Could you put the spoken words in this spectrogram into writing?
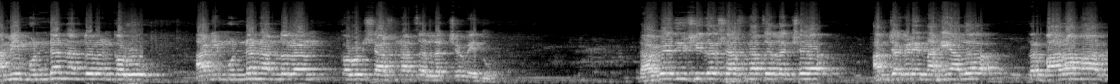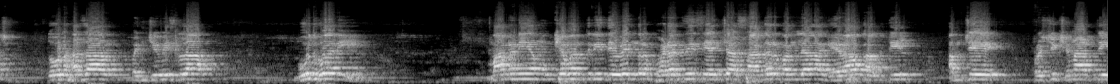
आम्ही मुंडन आंदोलन करू आणि मुंडन आंदोलन करून शासनाचं लक्ष वेधू. दहाव्या दिवशी जर शासनाचं लक्ष आमच्याकडे नाही आलं तर बारा मार्च दोन हजार पंचवीस ला बुधवारी माननीय मुख्यमंत्री देवेंद्र फडणवीस यांच्या सागर बंगल्याला घेराव घालतील आमचे प्रशिक्षणार्थी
